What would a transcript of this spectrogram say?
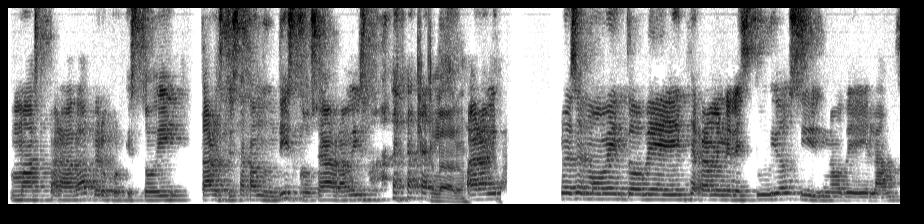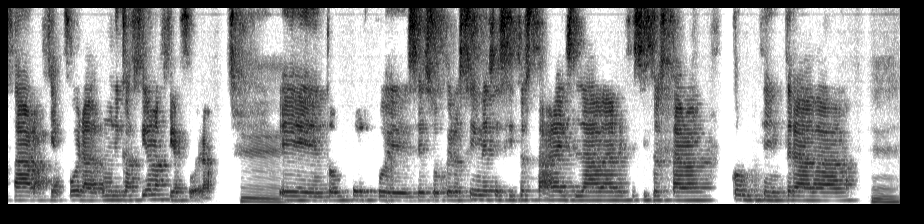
más parada, pero porque estoy, claro, estoy sacando un disco, o sea, ahora mismo, claro. ahora mismo no es el momento de encerrarme en el estudio, sino de lanzar hacia afuera, de comunicación hacia afuera. Hmm. Eh, entonces, pues eso, pero sí necesito estar aislada, necesito estar concentrada. Hmm.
